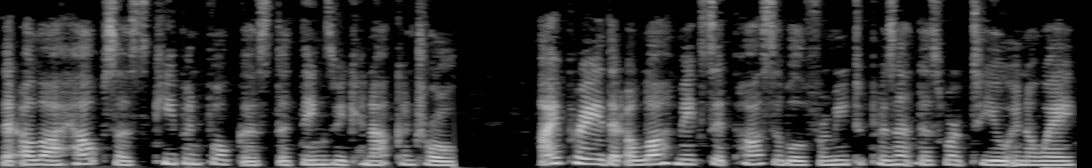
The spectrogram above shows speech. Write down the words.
that Allah helps us keep in focus the things we cannot control, I pray that Allah makes it possible for me to present this work to you in a way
